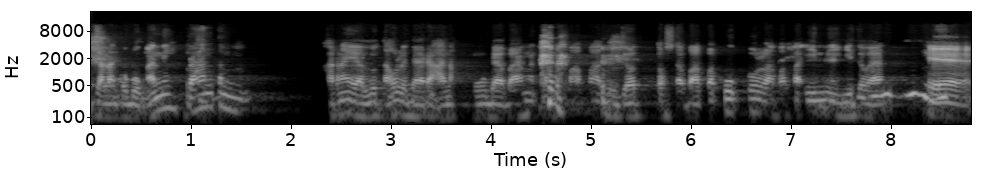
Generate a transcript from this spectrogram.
jalan hubungan nih berantem. Karena ya lu tahu lah darah anak muda banget apa apa lu jotos apa apa pukul apa apa ini gitu kan. Iya.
